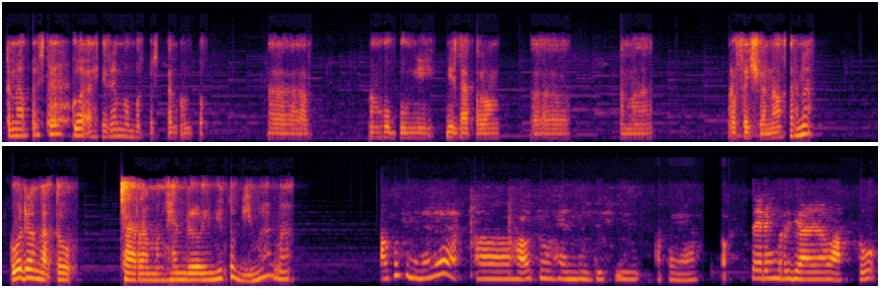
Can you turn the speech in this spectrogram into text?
kenapa sih gue akhirnya memutuskan untuk uh, menghubungi minta tolong uh, sama profesional? Karena gue udah nggak tahu cara menghandle ini tuh gimana. Aku sebenarnya uh, how to handle this apa ya sering berjalannya waktu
